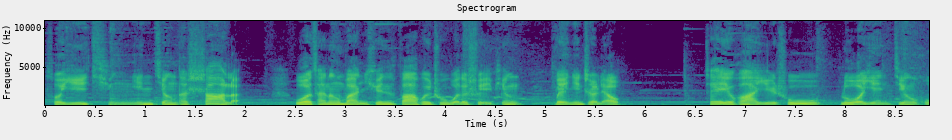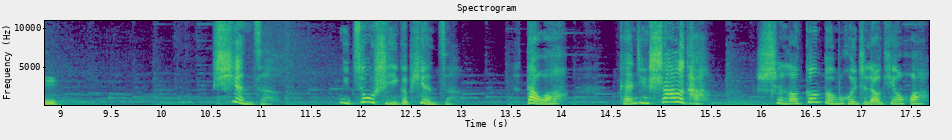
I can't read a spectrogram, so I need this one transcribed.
所以请您将她杀了，我才能完全发挥出我的水平，为您治疗。这话一出，落雁惊呼：“骗子！你就是一个骗子！大王，赶紧杀了他！沈浪根本不会治疗天花，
